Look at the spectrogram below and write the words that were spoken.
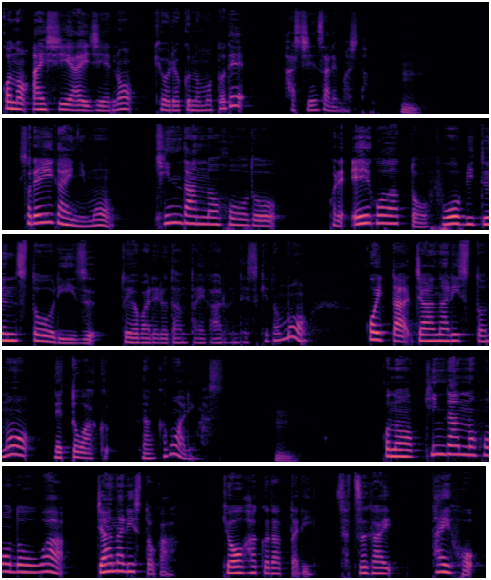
この ICIJ の協力のもとで発信されました。うんそれ以外にも、禁断の報道、これ英語だと Forbidden Stories と呼ばれる団体があるんですけども、こういったジャーナリストのネットワークなんかもあります。うんこの禁断の報道は、ジャーナリストが脅迫だったり、殺害、逮捕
